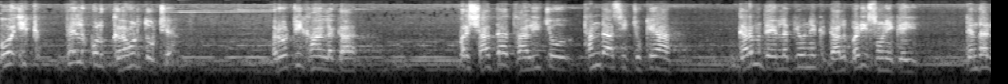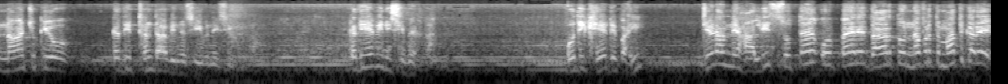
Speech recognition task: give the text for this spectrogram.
ਉਹ ਇੱਕ ਬਿਲਕੁਲ ਗਰਾਊਂਡ ਤੋਂ ਉੱਠਿਆ। ਰੋਟੀ ਖਾਣ ਲੱਗਾ। ਪ੍ਰਸ਼ਾਦਾ ਥਾਲੀ ਚੋਂ ਠੰਡਾ ਸੀ ਚੁੱਕਿਆ। ਗਰਮ ਦੇਣ ਲੱਗੇ, ਉਹਨੇ ਇੱਕ ਗੱਲ ਬੜੀ ਸੋਹਣੀ ਕਹੀ। ਕਹਿੰਦਾ, ਨਾ ਚੁੱਕਿਓ, ਕਦੀ ਠੰਡਾ ਵੀ ਨਸੀਬ ਨਹੀਂ ਸੀ ਕਦੀ ਇਹ ਵੀ ਨਹੀਂ ਸੀ ਮਿਲਦਾ ਉਹਦੀ ਖੇਡ ਹੈ ਭਾਈ, ਜਿਹੜਾ ਨਿਹਾਲੀ ਸੁੱਤਾ ਹੈ, ਉਹ ਪਹਿਰੇਦਾਰ ਤੋਂ ਨਫ਼ਰਤ ਮਤ ਕਰੇ।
